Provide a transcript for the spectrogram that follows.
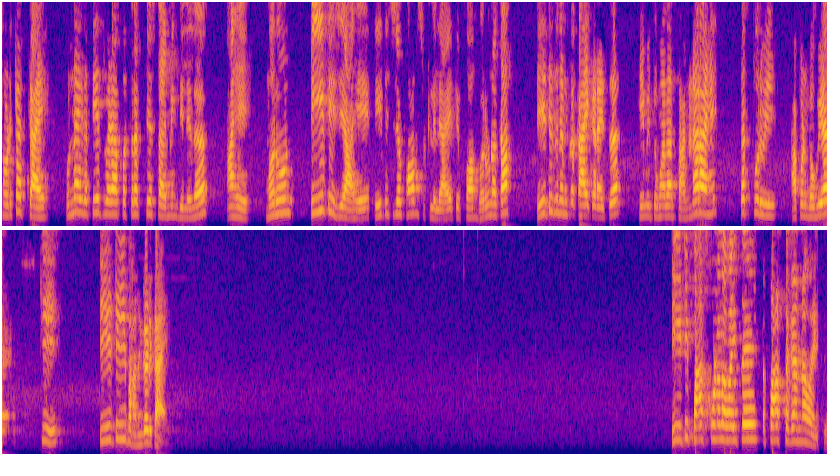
थोडक्यात काय? पुन्हा एकदा तेच वेळापत्रक तेच टायमिंग दिलेलं आहे. म्हणून टीईटी जे आहे टीईटीचे जे फॉर्म सुटलेले आहे ते फॉर्म भरू नका. टीईटीचं नेमकं काय करायचं हे मी तुम्हाला सांगणार आहे. तत्पूर्वी आपण बघूयात की टीईटी ही भानगड काय? टीईटी पास कोणाला व्हायचंय? तर पास सगळ्यांना व्हायचंय.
